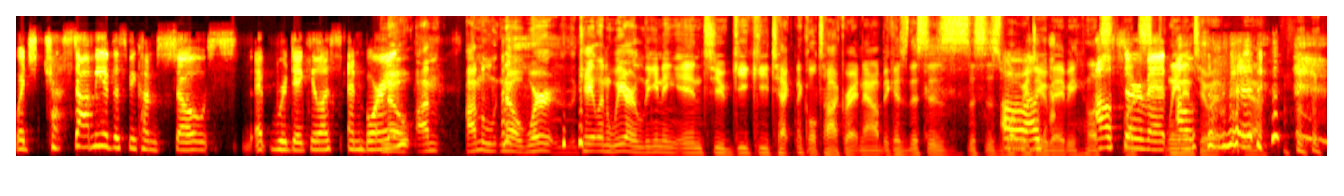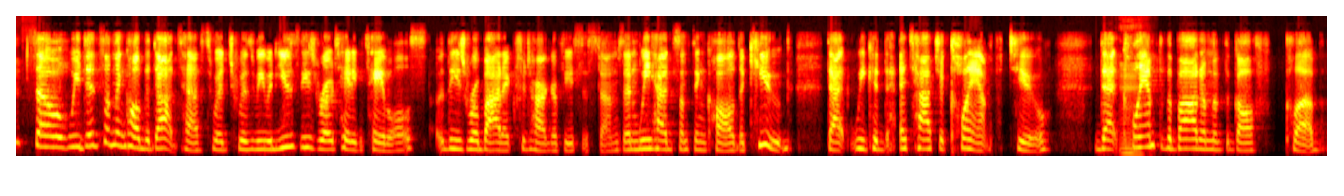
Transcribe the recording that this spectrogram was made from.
which tr- stop me if this becomes so s- ridiculous and boring No, I'm I'm no, we're Caitlin, we are leaning into geeky technical talk right now because this is this is what Oh, we I'll- do, baby. Let's, I'll serve it. Lean I'll into serve it. it. so we did something called the dot test, which was we would use these rotating tables, these robotic photography systems, and we had something called a cube that we could attach a clamp to that Mm. clamped the bottom of the golf club.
